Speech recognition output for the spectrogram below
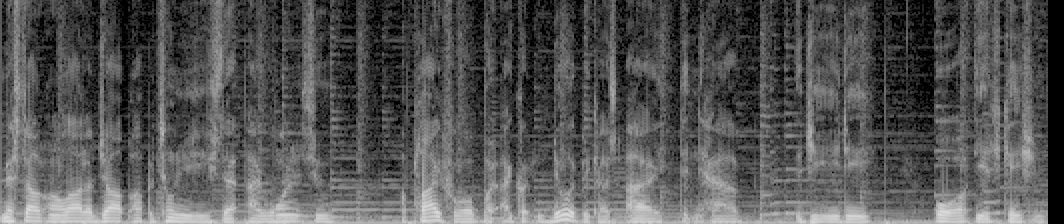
missed out on a lot of job opportunities that I wanted to apply for, but I couldn't do it because I didn't have the GED or the education.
